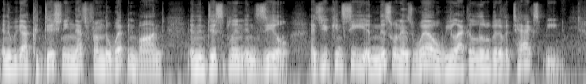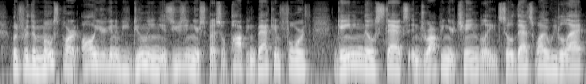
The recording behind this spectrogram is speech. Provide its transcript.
and then we got conditioning that's from the weapon bond, and then discipline and zeal. As you can see in this one as well, we lack a little bit of attack speed. But for the most part, all you're going to be doing is using your special, popping back and forth, gaining those stacks, and dropping your chain blade. So that's why we lack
